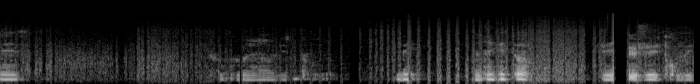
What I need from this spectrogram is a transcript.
Mais, ne t'inquiète pas, je vais, je vais trouver.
